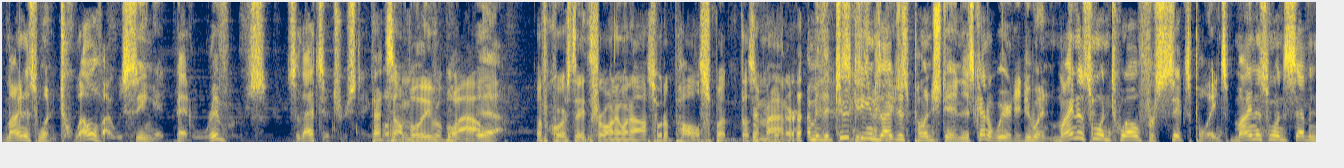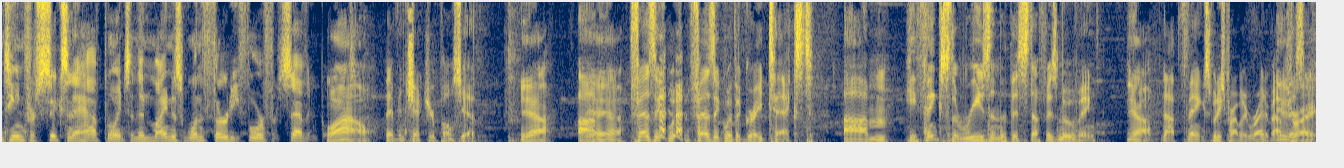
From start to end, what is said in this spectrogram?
minus 112 I was seeing at Bet Rivers. So that's interesting. That's unbelievable. Wow. yeah. Of course, they throw anyone else with a pulse, but it doesn't matter. I mean, the two Excuse teams me, I just punched in, it's kind of weird. It went minus 112 for six points, minus 117 for six and a half points, and then minus 134 for seven points. wow. They haven't checked your pulse yet. Yeah. Uh, yeah. Yeah. Fezzik, with- Fezzik with a great text. Um, he thinks the reason that this stuff is moving, Yeah. not thinks, but he's probably right about He's this. right.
